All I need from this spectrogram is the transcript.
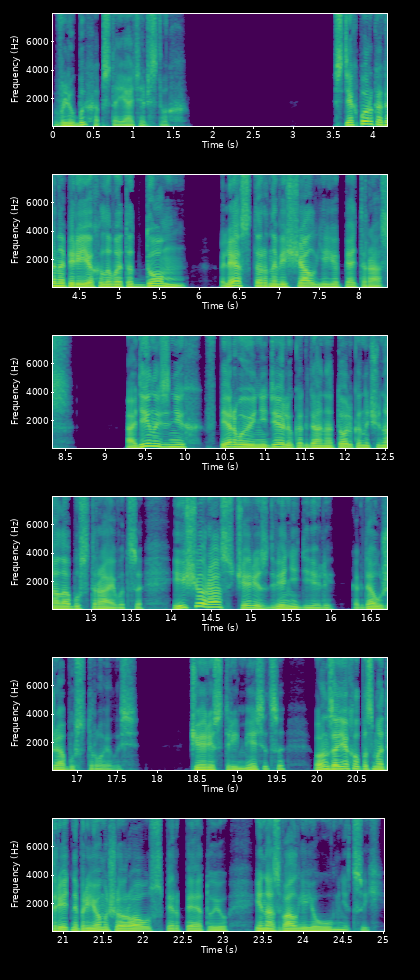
в любых обстоятельствах. С тех пор, как она переехала в этот дом, Лестер навещал ее пять раз. Один из них в первую неделю, когда она только начинала обустраиваться, и еще раз через две недели, когда уже обустроилась. Через три месяца он заехал посмотреть на приемыша Роуз Перпетую и назвал ее умницей.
